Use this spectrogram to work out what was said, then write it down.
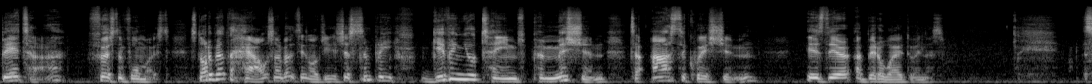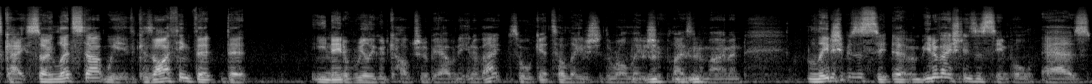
better first and foremost. It's not about the how, it's not about the technology, it's just simply giving your teams permission to ask the question is there a better way of doing this? Okay, so let's start with because I think that that you need a really good culture to be able to innovate. So we'll get to leadership, the role leadership mm-hmm. plays in a moment. Leadership is a, uh, innovation is as simple as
